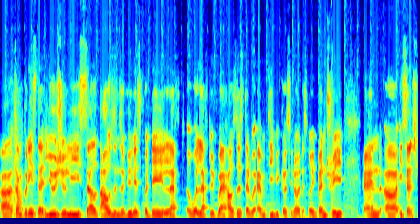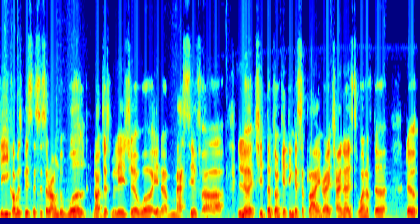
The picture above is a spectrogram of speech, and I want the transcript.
Uh, companies that usually sell thousands of units per day left uh, were left with warehouses that were empty because you know there's no inventory, and uh, essentially e-commerce businesses around the world, not just Malaysia, were in a massive uh, lurch in terms of getting the supply. Right, China is one of the the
